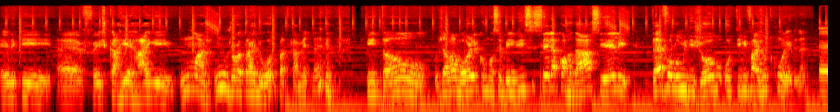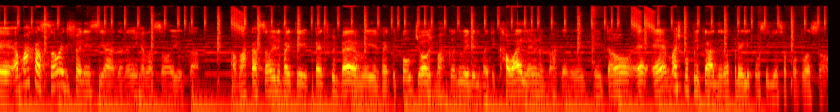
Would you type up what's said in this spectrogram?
ele que é, fez career high um, um jogo atrás do outro, praticamente, né? Então, o Jamal Murray, como você bem disse, se ele acordar, se ele der volume de jogo, o time vai junto com ele, né? É, a marcação é diferenciada, né, em relação ao Utah. A marcação ele vai ter Patrick Beverly, ele vai ter Paul George marcando ele, ele vai ter Kawhi Leonard marcando ele. Então é, é mais complicado, né, para ele conseguir essa pontuação.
